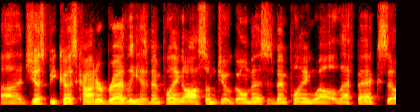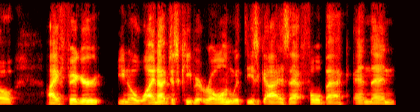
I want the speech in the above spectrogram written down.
Uh, just because Conor Bradley has been playing awesome, Joe Gomez has been playing well at left back. So I figure, you know, why not just keep it rolling with these guys at fullback, and then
